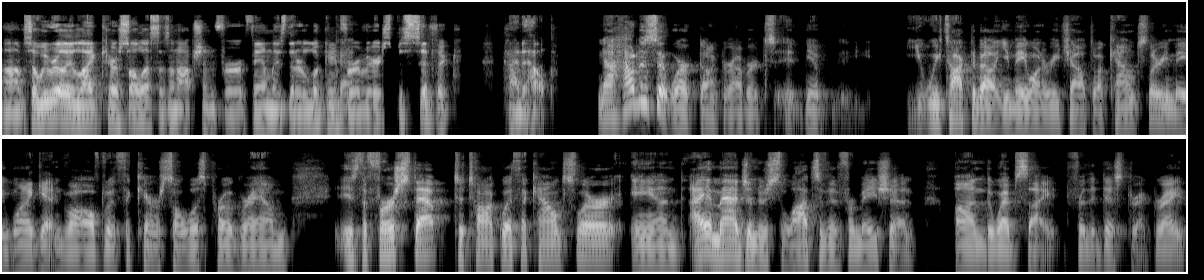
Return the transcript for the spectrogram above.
Um, so we really like Care as an option for families that are looking okay. for a very specific kind of help. Now, how does it work, Dr. Roberts? It, you know, you, we talked about you may want to reach out to a counselor you may want to get involved with the care solace program. Is the first step to talk with a counselor and i imagine there's lots of information on the website for the district right?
